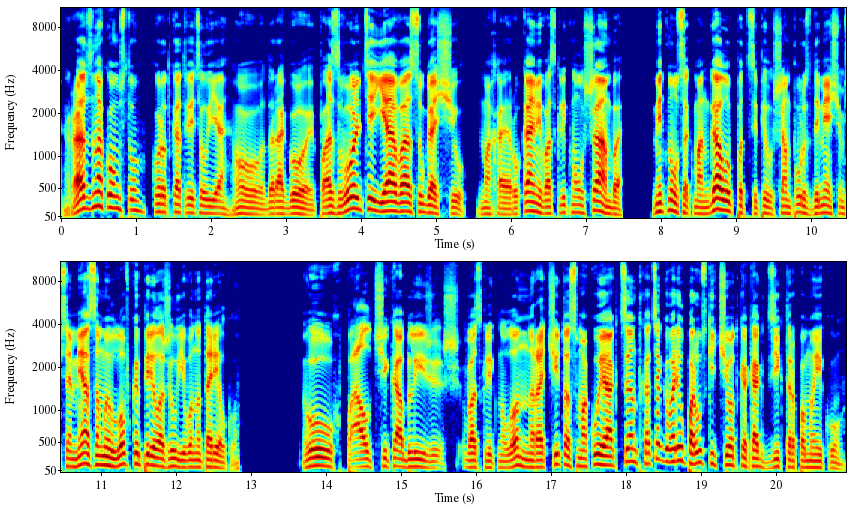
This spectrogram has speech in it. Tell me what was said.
«Рад знакомству», — коротко ответил я. «О, дорогой, позвольте, я вас угощу», — махая руками, воскликнул Шамба. Метнулся к мангалу, подцепил шампур с дымящимся мясом и ловко переложил его на тарелку. «Ух, палчик оближешь!» — воскликнул он, нарочито смакуя акцент, хотя говорил по-русски четко, как диктор по маяку.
